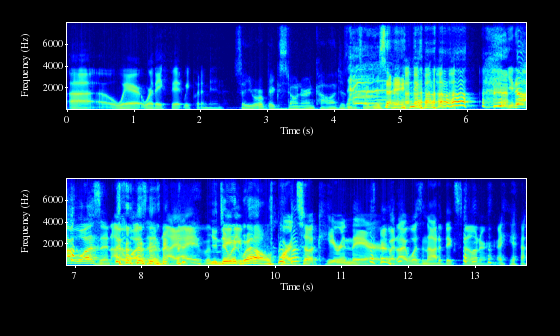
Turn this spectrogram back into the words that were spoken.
uh, where where they fit we put them in. so you were a big stoner in college. Is that what you're saying? you know, I wasn't. I wasn't. I, I You do it well. partook here and there, but I was not a big stoner. yeah.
